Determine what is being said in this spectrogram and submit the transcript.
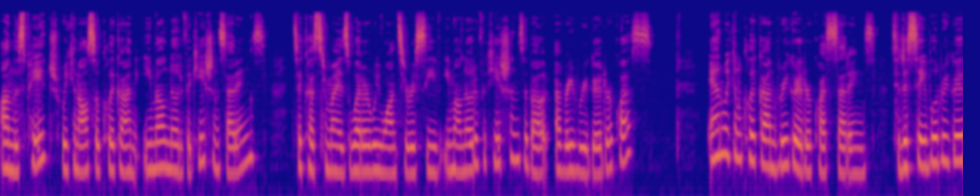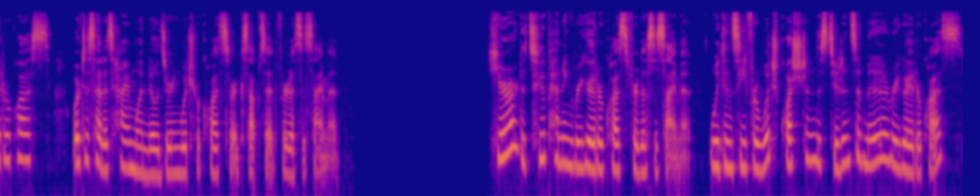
On this page, we can also click on email notification settings to customize whether we want to receive email notifications about every regrade request. And we can click on regrade request settings to disable regrade requests or to set a time window during which requests are accepted for this assignment. Here are the two pending regrade requests for this assignment. We can see for which question the student submitted a regrade request.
